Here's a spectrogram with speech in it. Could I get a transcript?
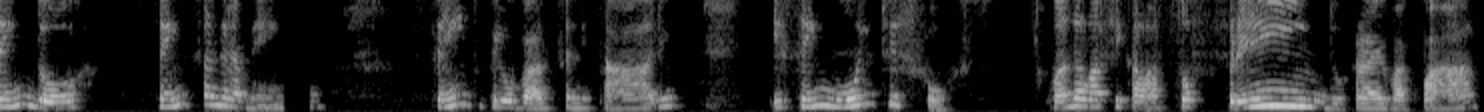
sem dor, sem sangramento, sem entupir o vaso sanitário e sem muito esforço. Quando ela fica lá sofrendo para evacuar,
